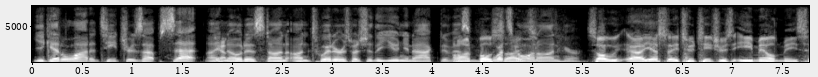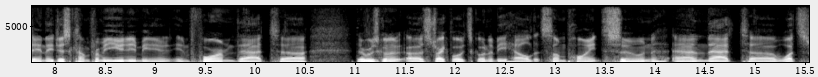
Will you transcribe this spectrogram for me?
You get a lot of teachers upset. I Yep. noticed on, on Twitter, especially the union activists. On both What's sides. going on here? So uh, yesterday, two teachers emailed me saying they just come from a union meeting, informed that uh, there was going to uh, strike votes going to be held at some point soon, and that uh, what's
